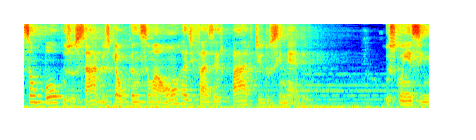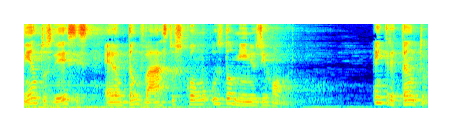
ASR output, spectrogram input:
São poucos os sábios que alcançam a honra de fazer parte do Sinédrio. Os conhecimentos desses eram tão vastos como os domínios de Roma. Entretanto,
